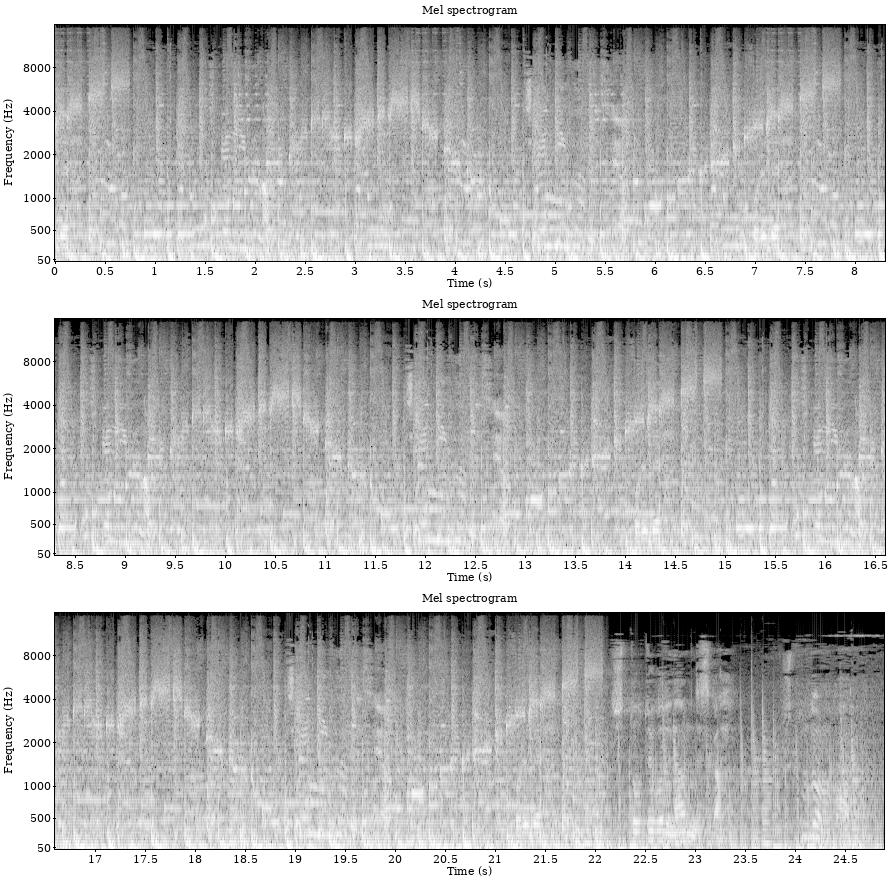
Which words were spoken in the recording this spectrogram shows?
これで試験に行くの試験に行くんです。よこれです。試験に行くの試験に行くんです。よこれです。試験に行くの試験に行くんです。よこれです。出頭ということになるんです。か出頭だろうな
